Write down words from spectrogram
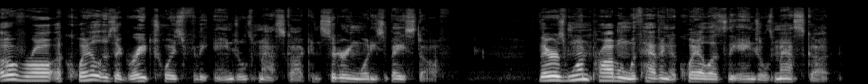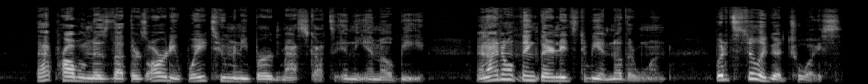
Overall, a quail is a great choice for the Angels mascot considering what he's based off. There is one problem with having a quail as the Angels mascot. That problem is that there's already way too many bird mascots in the MLB, and I don't think there needs to be another one, but it's still a good choice.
